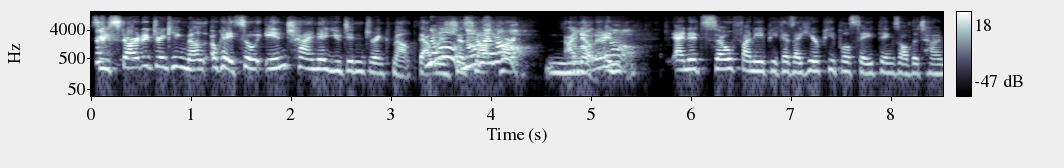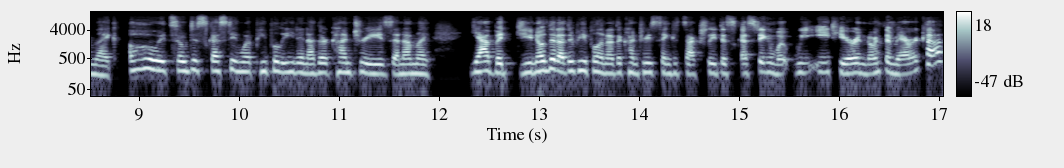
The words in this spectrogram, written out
so you started drinking milk. Okay, so in China you didn't drink milk. That no, was just not, not at part. All. Not I know. At and, all and it's so funny because I hear people say things all the time like, oh, it's so disgusting what people eat in other countries. And I'm like, yeah, but do you know that other people in other countries think it's actually disgusting what we eat here in North America?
